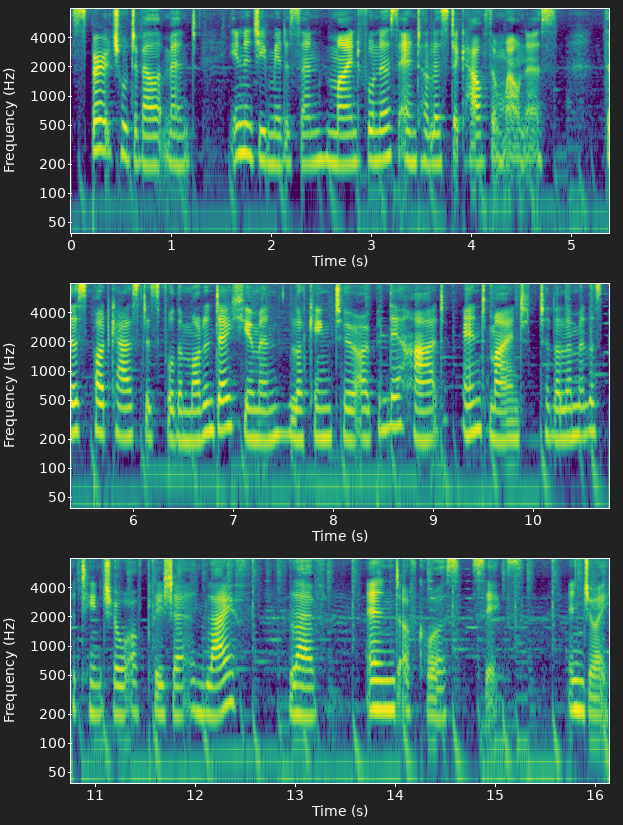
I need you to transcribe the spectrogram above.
spiritual development, energy medicine, mindfulness, and holistic health and wellness. This podcast is for the modern day human looking to open their heart and mind to the limitless potential of pleasure in life, love, and of course, sex. Enjoy.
